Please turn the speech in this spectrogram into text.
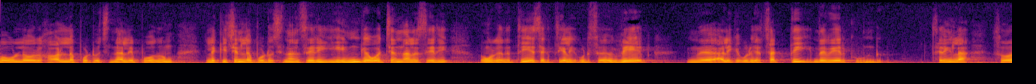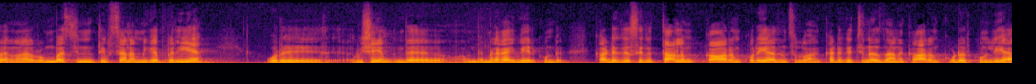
பவுலில் ஒரு ஹாலில் போட்டு வச்சிருந்தாலே போதும். இல்லை கிச்சனில் போட்டு வச்சிருந்தாலும் சரி எங்கே வச்சிருந்தாலும் சரி உங்களுக்கு அந்த தீய சக்தி அளிக்கக்கூடிய வேர் இந்த அழிக்கக்கூடிய சக்தி இந்த வேருக்கு உண்டு. சரிங்களா? ஸோ அதனால் ரொம்ப சின்ன டிப்ஸான மிகப்பெரிய ஒரு விஷயம் இந்த இந்த மிளகாய் வேர் கொண்டு கடுகு சிரித்தாலும் காரம் குறையாதுன்னு சொல்லுவாங்க. கடுகு சின்னது தானே காரம் கூட இருக்கும் இல்லையா?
